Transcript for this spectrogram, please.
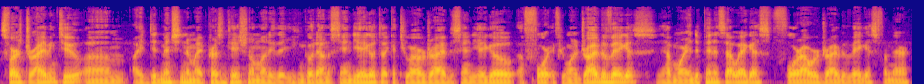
As far as driving too, um, I did mention in my presentation on Monday that you can go down to San Diego to like a two-hour drive to San Diego. A four, if you want to drive to Vegas, you have more independence that way, I guess. Four-hour drive to Vegas from there.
